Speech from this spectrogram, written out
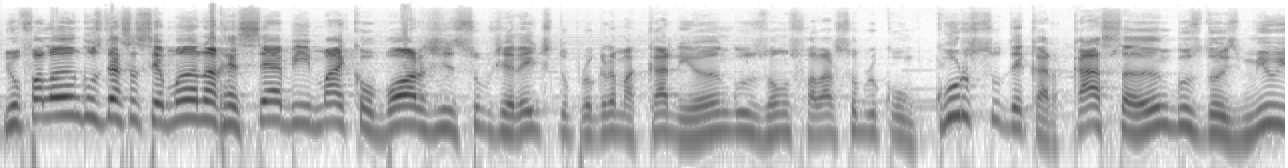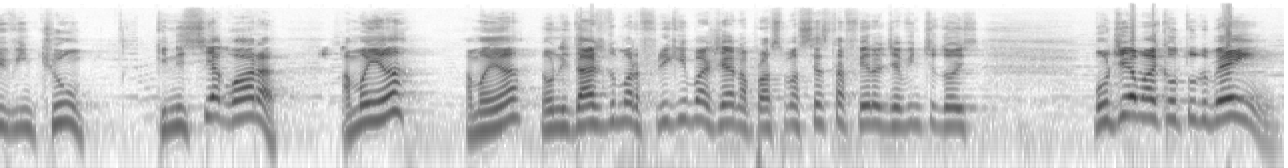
E o Fala Angus dessa semana recebe Michael Borges, subgerente do programa Carne Angus. Vamos falar sobre o concurso de carcaça Angus 2021, que inicia agora, amanhã, amanhã, na unidade do Marfrig em Bagé, na próxima sexta-feira, dia 22. Bom dia, Michael, tudo bem?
